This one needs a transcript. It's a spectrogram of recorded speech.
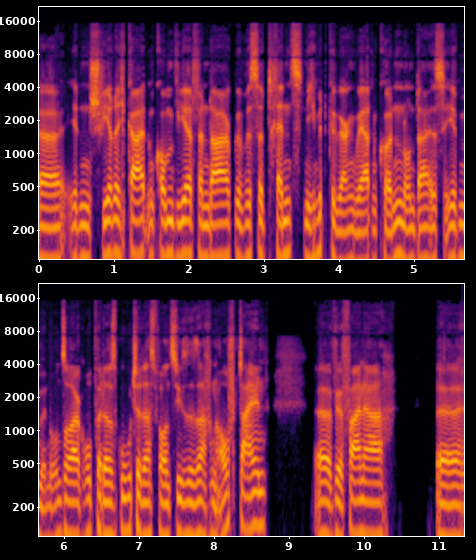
äh, in Schwierigkeiten kommen wird, wenn da gewisse Trends nicht mitgegangen werden können. Und da ist eben in unserer Gruppe das Gute, dass wir uns diese Sachen aufteilen. Äh, wir fahren ja äh,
